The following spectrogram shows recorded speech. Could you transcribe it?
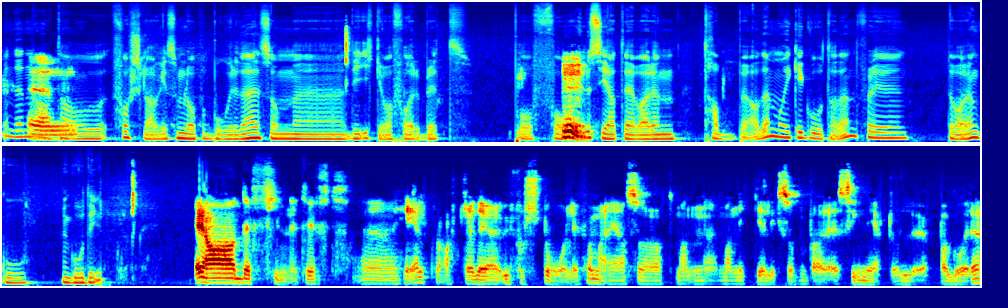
Men den avtaleforslaget som lå på bordet der, som eh, de ikke var forberedt på å få, mm. vil du si at det var en tabbe av dem å ikke godta den? For det var jo en god en god deal? Ja, definitivt. Eh, helt klart. Det er uforståelig for meg altså, at man, man, ikke liksom bare signerte og løp av gårde.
